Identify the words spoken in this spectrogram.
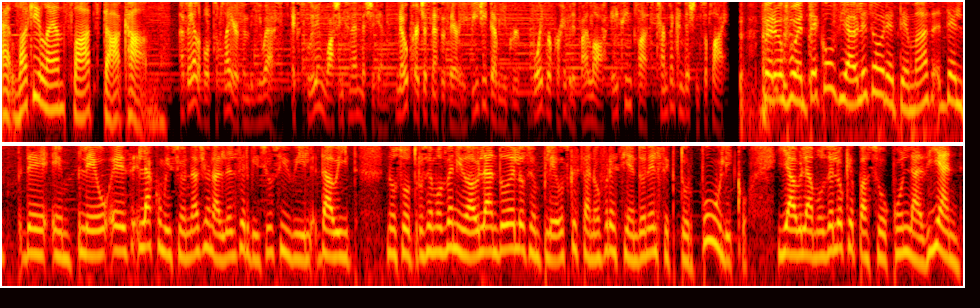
at LuckyLandSlots.com. Available to players in the U.S., excluding Washington and Michigan. No purchase necessary. VGW Group. Void or prohibited by law. 18 plus. Terms and conditions apply. Pero fuente confiable sobre temas del, de empleo es la Comisión Nacional del Servicio Civil. David, nosotros hemos venido hablando de los empleos que están ofreciendo en el sector público y hablamos de lo que pasó con la DIAN,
